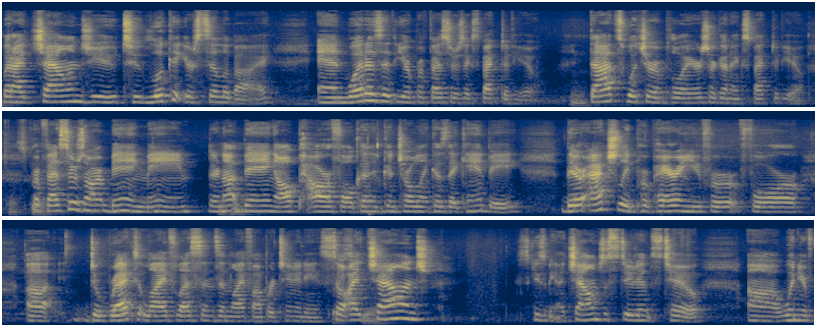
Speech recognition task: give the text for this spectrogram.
but i challenge you to look at your syllabi and what is it your professors expect of you. That's what your employers are going to expect of you. Professors aren't being mean. They're not being all powerful and controlling because they can be they're actually preparing you for for uh, direct life lessons and life opportunities so That's i good. challenge excuse me i challenge the students to uh, when you're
